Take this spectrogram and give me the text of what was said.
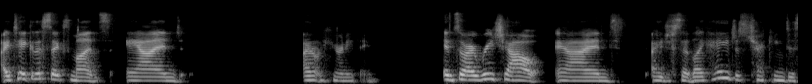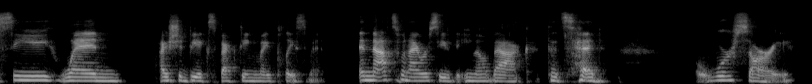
I take the six months and I don't hear anything. And so I reach out and I just said, like, hey, just checking to see when I should be expecting my placement. And that's when I received the email back that said, we're sorry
